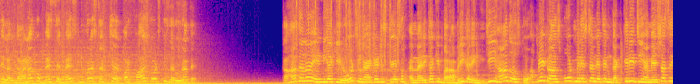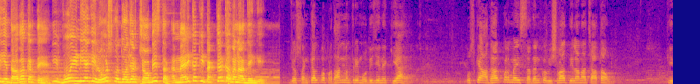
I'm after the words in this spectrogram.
तेलंगाना को बेस्ट ऐसी बेस्ट इंफ्रास्ट्रक्चर और फास्ट रोड की ज़रूरत है। कहा था ना इंडिया की roads United States of America की बराबरी करेंगी? जी हाँ दोस्तों, अपने ट्रांसपोर्ट मिनिस्टर नितिन गडकरी जी हमेशा से ये दावा करते हैं कि वो इंडिया की रोड्स को 2024 तक अमेरिका की टक्कर का बना देंगे। जो संकल्प प्रधानमंत्री मोदी जी ने किया है, उसके आधार पर मैं इस सदन को विश्वास दिलाना चाहता हूँ कि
